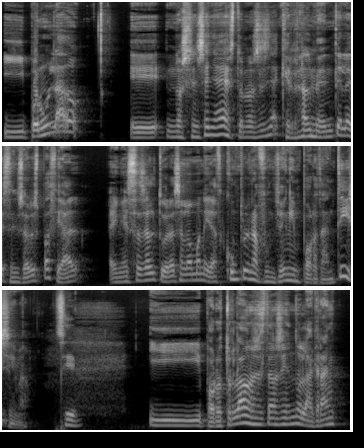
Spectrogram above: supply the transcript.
Y por un lado, eh, nos enseña esto, nos enseña que realmente el ascensor espacial en estas alturas en la humanidad cumple una función importantísima. Sí. Y por otro lado nos está enseñando la gran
